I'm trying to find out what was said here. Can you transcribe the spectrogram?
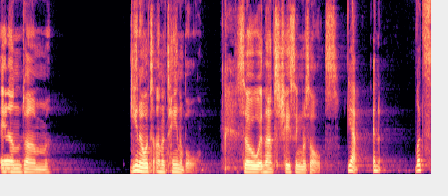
And, um, you know, it's unattainable. So, and that's chasing results. Yeah. And let's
